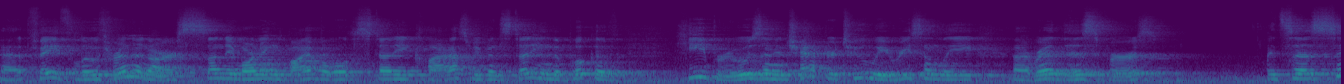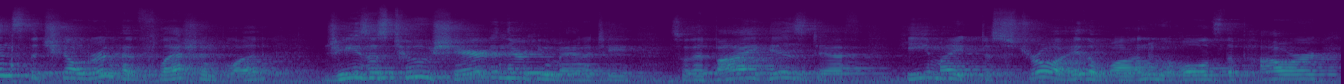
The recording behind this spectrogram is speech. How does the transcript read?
At Faith Lutheran, in our Sunday morning Bible study class, we've been studying the book of Hebrews, and in chapter 2, we recently uh, read this verse. It says, Since the children have flesh and blood, Jesus too shared in their humanity, so that by his death he might destroy the one who holds the power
